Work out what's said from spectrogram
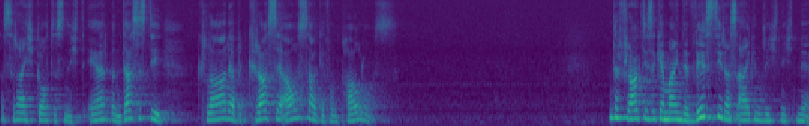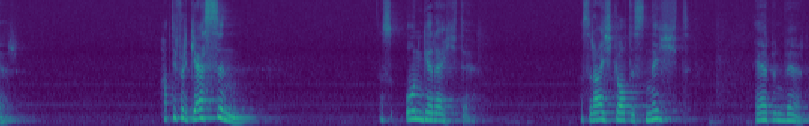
das Reich Gottes nicht erben. Das ist die klare, aber krasse Aussage von Paulus. Und er fragt diese Gemeinde, wisst ihr das eigentlich nicht mehr? Habt ihr vergessen, dass Ungerechte das Reich Gottes nicht erben werden?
